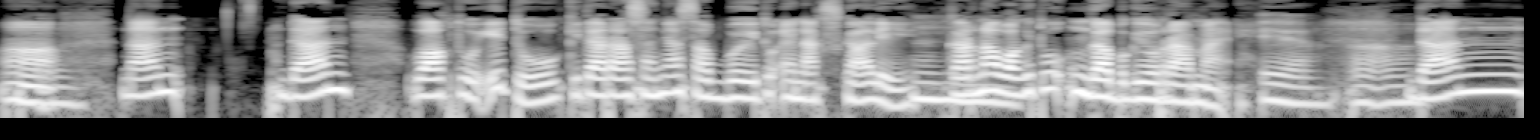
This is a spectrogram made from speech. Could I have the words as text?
Ah, ah. dan dan waktu itu kita rasanya subway itu enak sekali Mhm. karena waktu itu nggak begitu ramai. Iya. ah, ah. Dan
